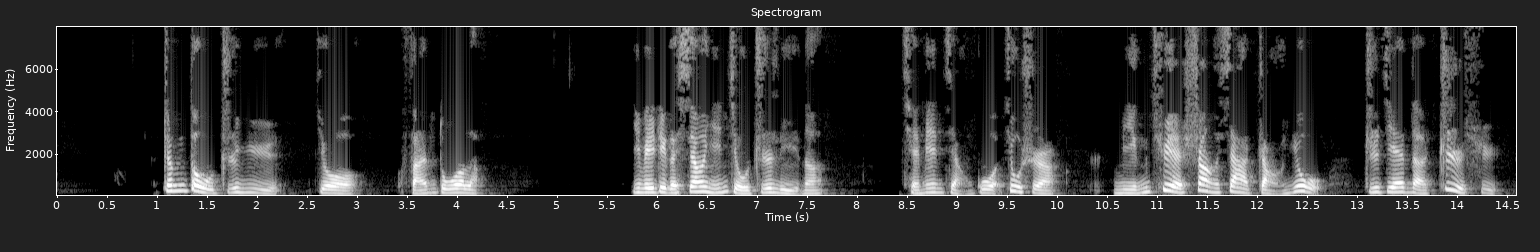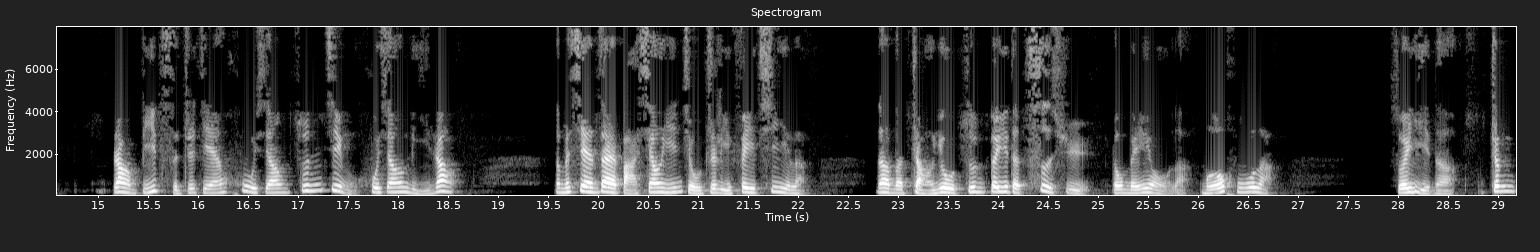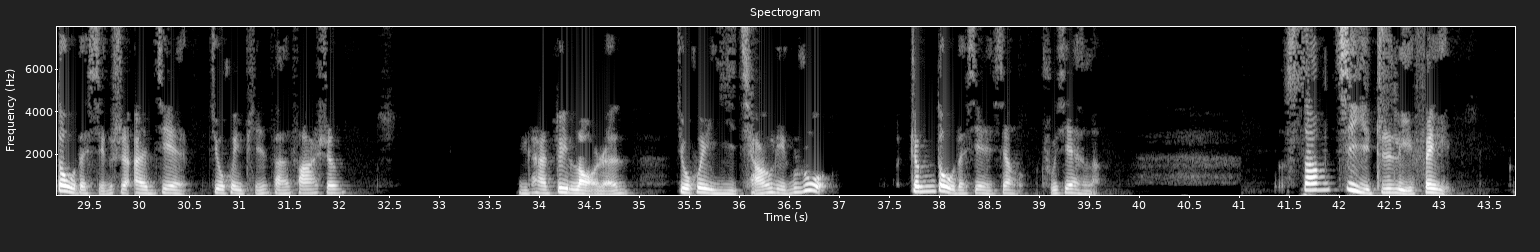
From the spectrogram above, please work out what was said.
争斗之欲就繁多了。因为这个相饮酒之礼呢。前面讲过，就是明确上下长幼之间的秩序，让彼此之间互相尊敬、互相礼让。那么现在把相饮酒之礼废弃了，那么长幼尊卑的次序都没有了，模糊了。所以呢，争斗的刑事案件就会频繁发生。你看，对老人就会以强凌弱。争斗的现象出现了。丧祭之礼废，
